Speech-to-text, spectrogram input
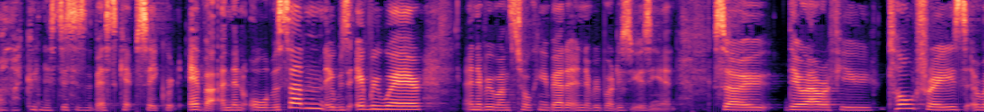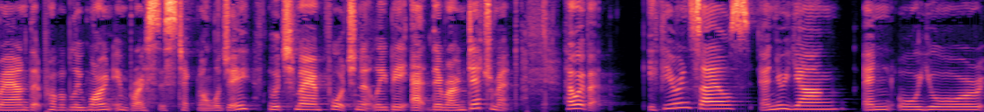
oh my goodness, this is the best kept secret ever. And then all of a sudden it was everywhere and everyone's talking about it and everybody's using it. So there are a few tall trees around that probably won't embrace this technology, which may unfortunately be at their own detriment. However, if you're in sales and you're young and or you're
